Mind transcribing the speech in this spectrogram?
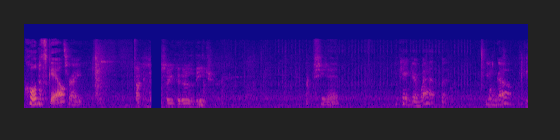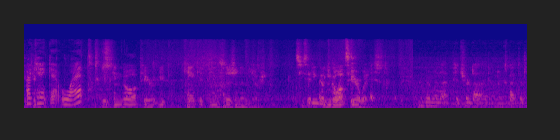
cold scale. That's right. Fucking so you could go to the beach. She did. You can't get wet, but you can go. You I can- can't get wet. You can go up to your. You can't get the incision in the ocean. She said you can go. You can go up to your waist. Remember when that pitcher died unexpectedly?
